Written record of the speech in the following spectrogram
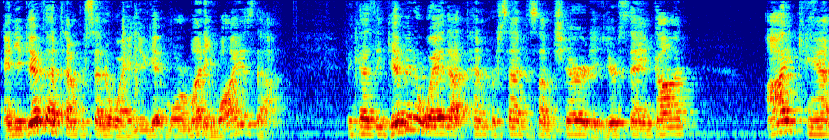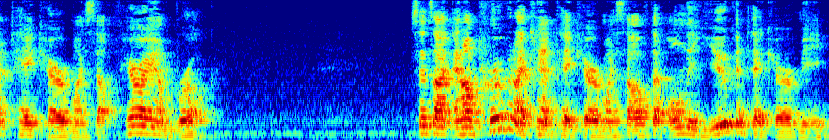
And you give that 10% away and you get more money. Why is that? Because in giving away that 10% to some charity, you're saying, God, I can't take care of myself. Here I am broke. Since I, and I'm proven I can't take care of myself, that only you can take care of me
